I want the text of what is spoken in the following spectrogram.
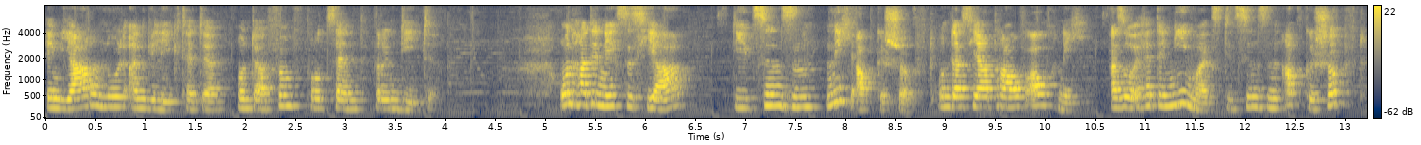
im Jahre Null angelegt hätte unter 5% Rendite und hatte nächstes Jahr die Zinsen nicht abgeschöpft und das Jahr drauf auch nicht. Also er hätte niemals die Zinsen abgeschöpft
